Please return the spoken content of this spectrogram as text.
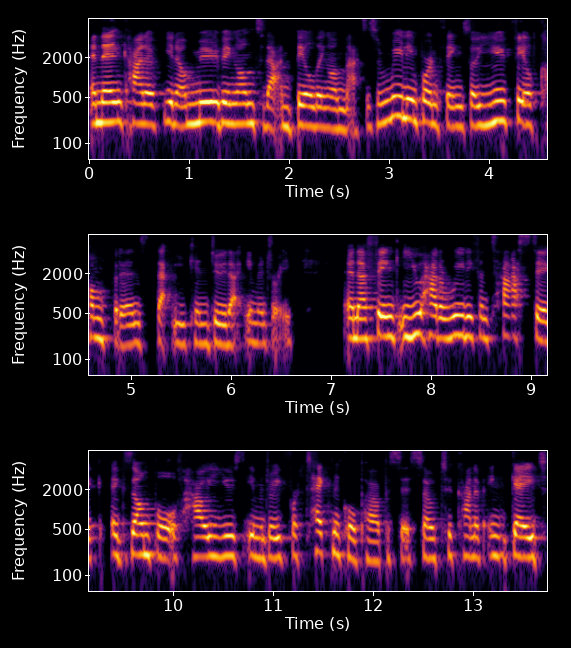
And then kind of you know moving on to that and building on that. Is a really important thing. So you feel confident that you can do that imagery. And i think you had a really fantastic example of how you used imagery for technical purposes. So to kind of engage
